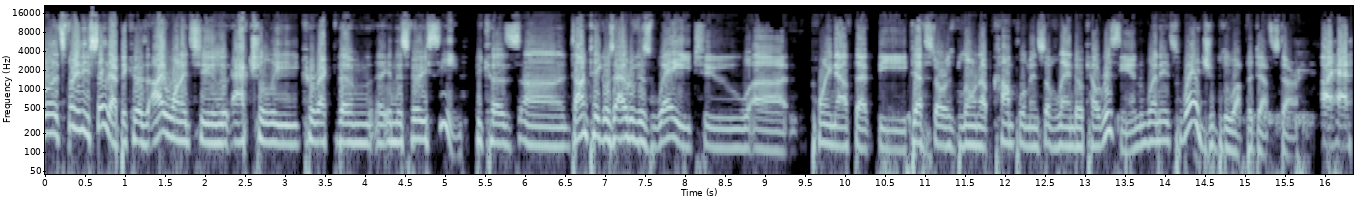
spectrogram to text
well, it's funny that you say that because I wanted to actually correct them uh, in this very scene because uh, Dante goes out of his way to uh, point out that the Death Star was blown up compliments of Lando Calrissian when it's Wedge blew up the Death Star. I have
